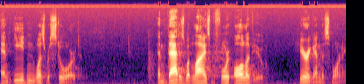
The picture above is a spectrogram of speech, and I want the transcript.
and Eden was restored. And that is what lies before all of you here again this morning.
